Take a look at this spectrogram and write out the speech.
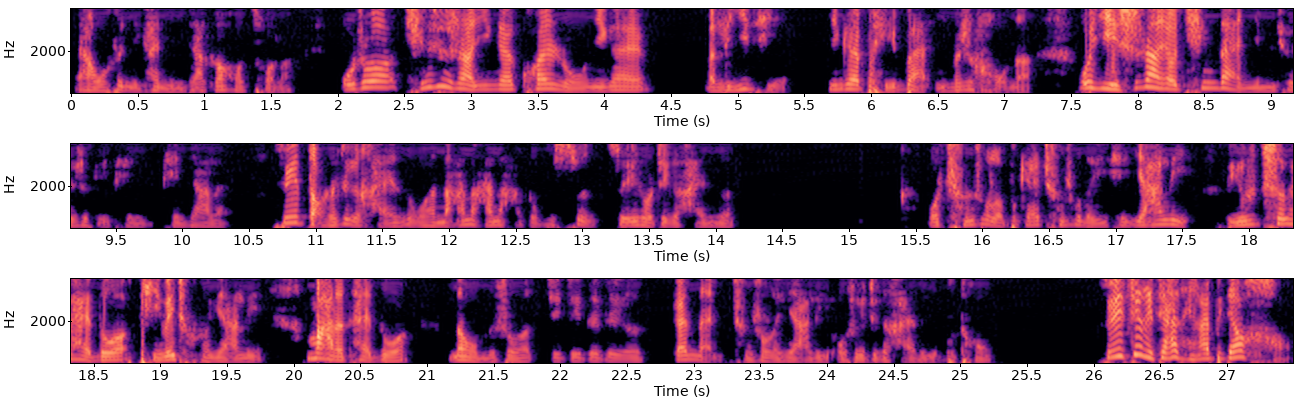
然后我说你看你们家刚好错了。我说情绪上应该宽容，应该啊理解。应该陪伴，你们是吼呢。我饮食上要清淡，你们确实给添添加了，所以导致这个孩子我哪哪哪都不顺。所以说这个孩子，我承受了不该承受的一些压力，比如说吃的太多，脾胃承受压力；骂的太多，那我们说这这个这个肝胆承受了压力。我说这个孩子也不通，所以这个家庭还比较好，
